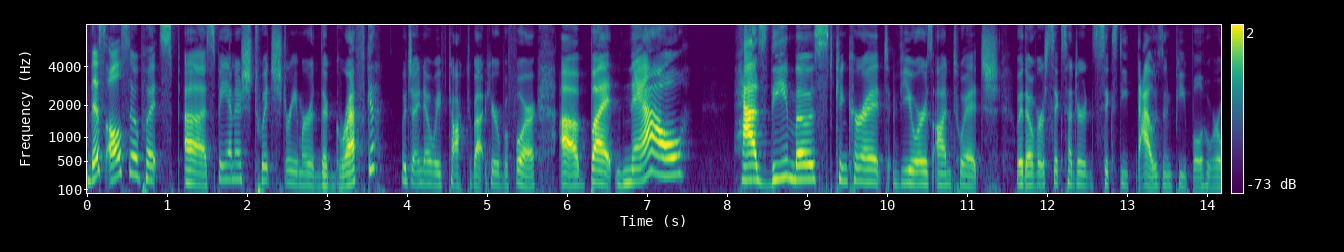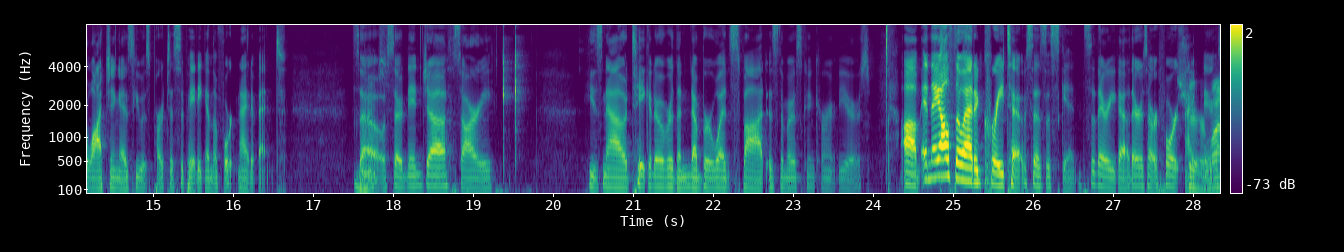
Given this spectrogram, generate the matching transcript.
this also puts uh, Spanish Twitch streamer the Grefg, which I know we've talked about here before, uh, but now has the most concurrent viewers on Twitch with over 660,000 people who were watching as he was participating in the Fortnite event. So, Nice. so Ninja, sorry. He's now taken over the number one spot as the most concurrent viewers. Um, and they also added Kratos as a skin. So there you go. There's our Fortnite Sure, news why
